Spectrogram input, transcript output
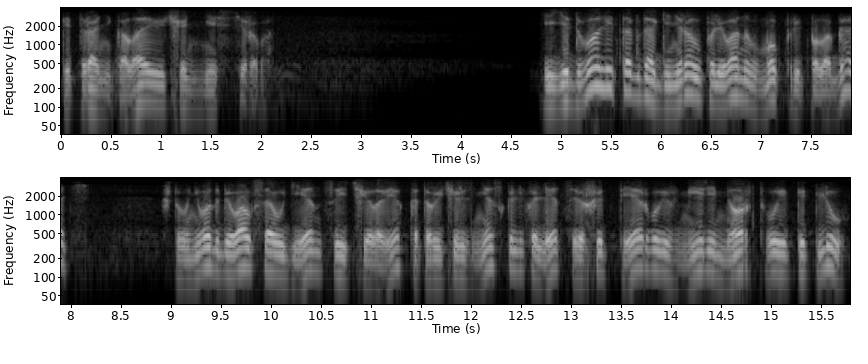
Петра Николаевича Нестерова. И едва ли тогда генерал Поливанов мог предполагать, что у него добивался аудиенции человек, который через несколько лет совершит первую в мире мертвую петлю —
